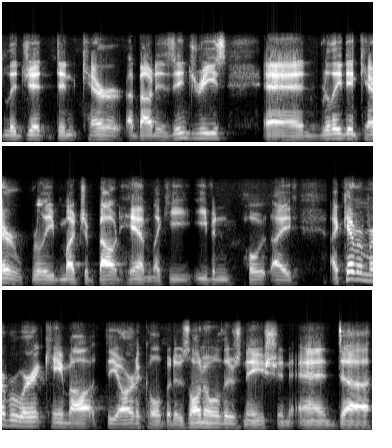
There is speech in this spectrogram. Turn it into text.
legit didn't care about his injuries and really didn't care really much about him. Like he even po- I I can't remember where it came out the article, but it was on Oilers Nation and uh,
